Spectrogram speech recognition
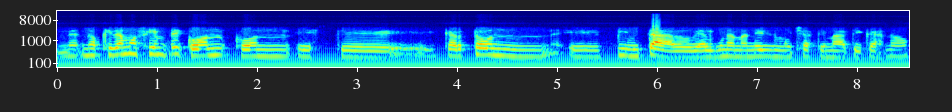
nos quedamos siempre con, con este cartón eh, pintado de alguna manera en muchas temáticas, ¿no?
